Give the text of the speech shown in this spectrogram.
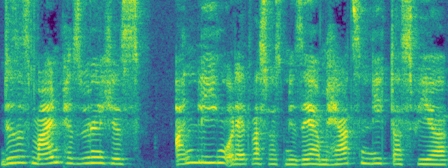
Und das ist mein persönliches Anliegen oder etwas, was mir sehr am Herzen liegt, dass wir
